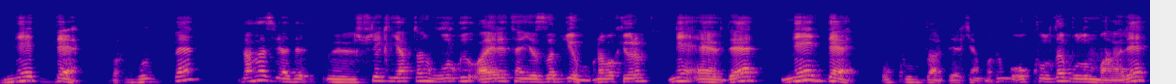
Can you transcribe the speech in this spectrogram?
ne de. Bakın ben daha ziyade e, sürekli yaptığın vurgu ayrıten yazılabiliyor mu? Buna bakıyorum. Ne evde ne de okulda derken bakın bu okulda bulunma hali.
